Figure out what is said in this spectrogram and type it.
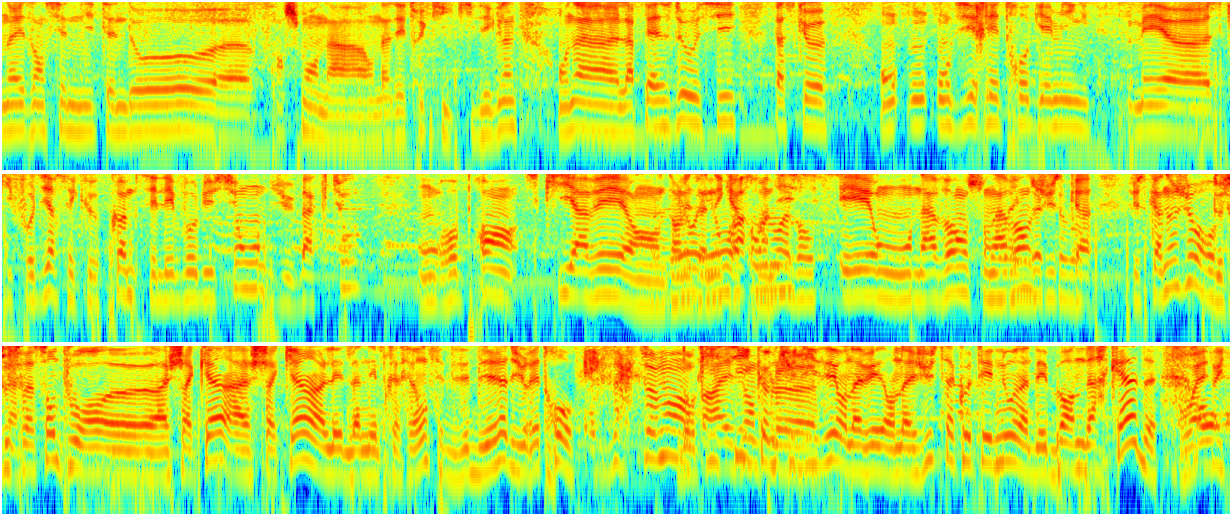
on a les anciennes Nintendo. euh, franchement, on a, on a des trucs qui, qui déglinguent. On a la PS2 aussi, parce que on, on- on dit rétro gaming, mais euh, ce qu'il faut dire, c'est que comme c'est l'évolution du back to, on reprend ce qu'il y avait en- dans les années on va- on 90 avance. et on avance, on Ouais, avance jusqu'à jusqu'à nos jours. au de toute final. façon pour euh, à chacun à chacun les de l'année précédente c'était déjà du rétro Exactement. Donc ici, exemple, comme tu euh, disais, on avait, on a juste à côté de nous, on a des bornes d'arcade. Ouais.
